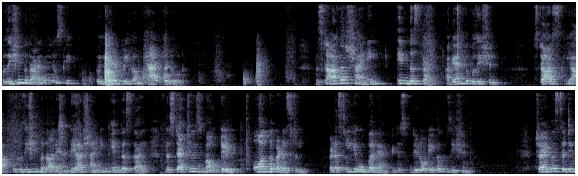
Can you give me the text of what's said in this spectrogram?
position बता रहा है ना उसकी तो here it will come at the door The stars are shining in the sky. Again the position. Stars की आपको position बता रहे हैं. They are shining in the sky. The statue is mounted on the pedestal. Pedestal के ऊपर है. It is denoting the position. Child was sitting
